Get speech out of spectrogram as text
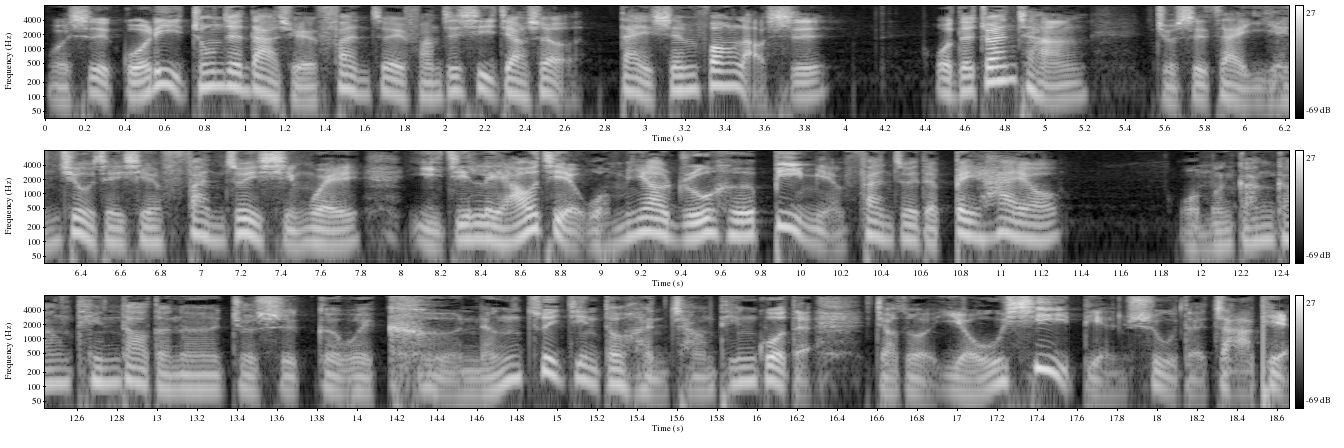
我是国立中正大学犯罪防治系教授戴生峰老师，我的专长。就是在研究这些犯罪行为，以及了解我们要如何避免犯罪的被害哦。我们刚刚听到的呢，就是各位可能最近都很常听过的，叫做游戏点数的诈骗。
